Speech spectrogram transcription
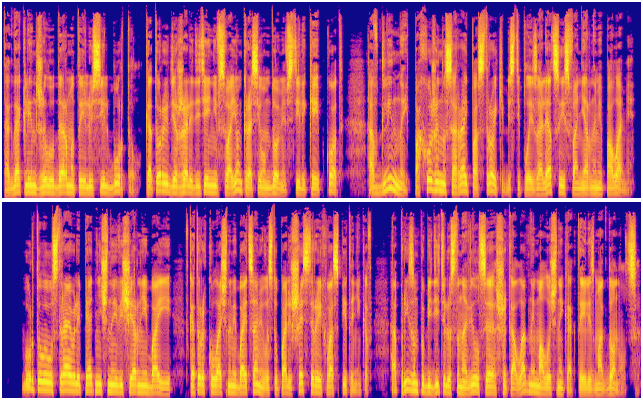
Тогда Клинт жил у Дермота и Люсиль Буртл, которые держали детей не в своем красивом доме в стиле Кейп-Кот, а в длинной, похожей на сарай постройке без теплоизоляции и с фанерными полами. Буртлы устраивали пятничные вечерние бои, в которых кулачными бойцами выступали шестеро их воспитанников, а призом победителю становился шоколадный молочный коктейль из Макдоналдса.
